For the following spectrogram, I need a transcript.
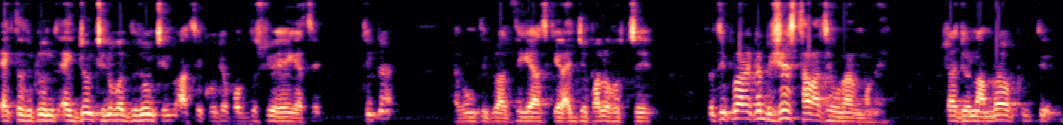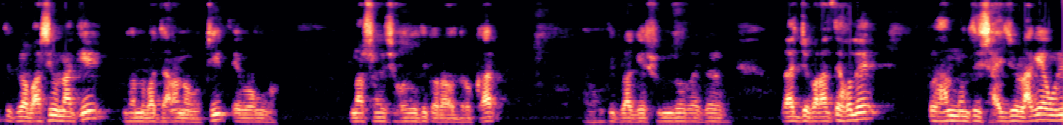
একটা দুটো, একজন ছিল বা দুজন ছিল, আজকে কয়টা পদ্মশ্রী হয়ে গেছে, ঠিক না? এবং ত্রিপুরা থেকে আজকে রাজ্যপালও হচ্ছে। তো ত্রিপুরার একটা বিশেষ স্থান আছে ওনার মনে। তার জন্য আমরা ত্রি- ত্রিপুরাবাসী ওনাকে ধন্যবাদ জানানো উচিত এবং ওনার সঙ্গে সহযোগী করা দরকার। এবং ত্রিপুরাকে সুন্দর একটা রাজ্য বানাতে হলে প্রধানমন্ত্রীর সাহায্য লাগে, উনি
